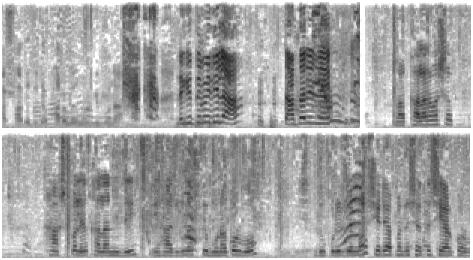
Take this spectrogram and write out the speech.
আর সাথে দুটো ফার্মের মুরগি বোনা। দেখি তুমি দিলা? তাড়াতাড়ি নেন আমার খালার বাসা হাঁস পালে খালা নিজেই এই হাঁসগুলো আজকে বোনা করব। দুপুরের জন্য সেটা আপনাদের সাথে শেয়ার করব।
